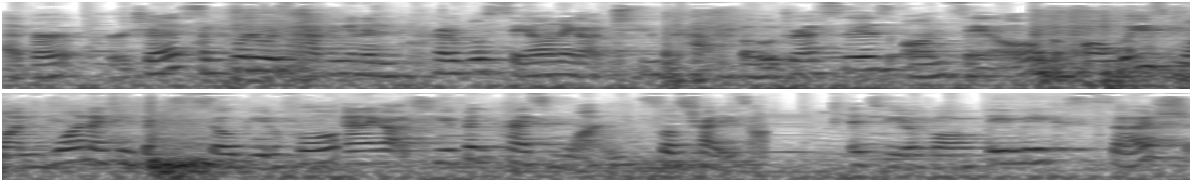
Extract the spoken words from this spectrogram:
ever purchased. My Porter was having an incredible sale and I got two PatBO dresses on sale. I've always wanted one. I think they're so beautiful. And I got two for the price of one. So let's try these on. It's beautiful. They make such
